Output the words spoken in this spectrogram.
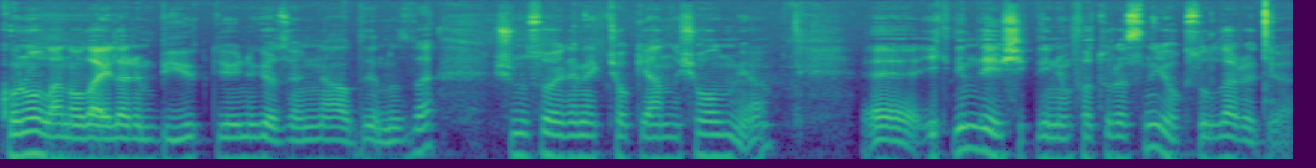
konu olan olayların büyüklüğünü göz önüne aldığımızda şunu söylemek çok yanlış olmuyor. Ee, iklim değişikliğinin faturasını yoksullar ödüyor.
